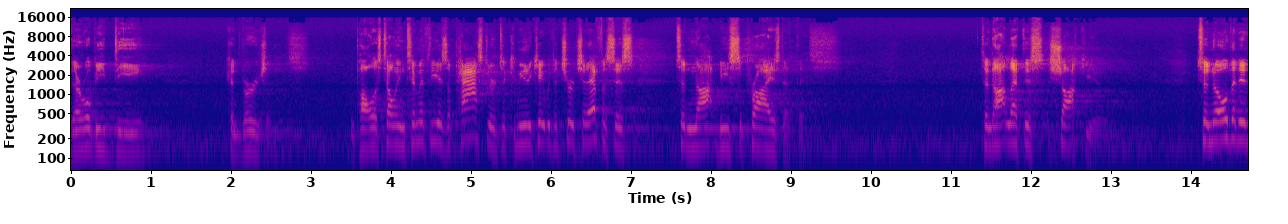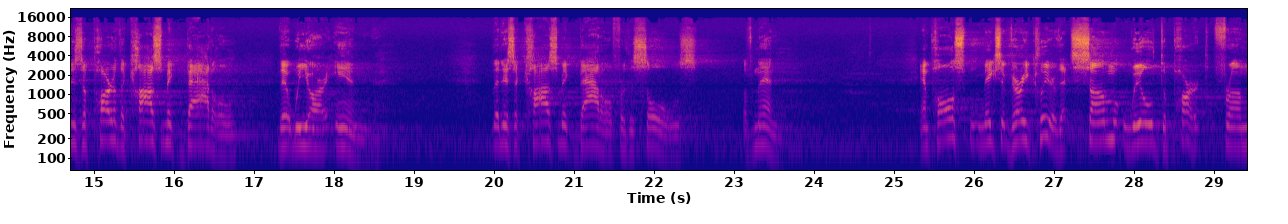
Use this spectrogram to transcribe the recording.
There will be deconversions. And Paul is telling Timothy, as a pastor, to communicate with the church at Ephesus to not be surprised at this, to not let this shock you, to know that it is a part of the cosmic battle that we are in, that is a cosmic battle for the souls of men. And Paul makes it very clear that some will depart from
